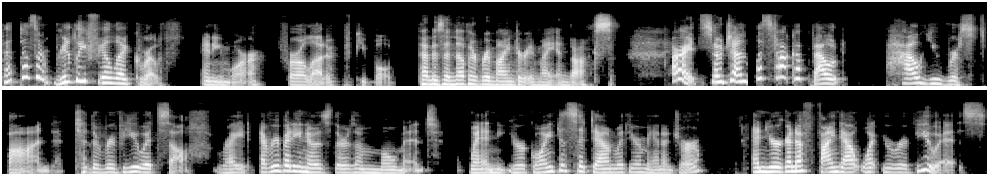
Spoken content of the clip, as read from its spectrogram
that doesn't really feel like growth anymore for a lot of people. That is another reminder in my inbox. All right. So, Jen, let's talk about how you respond to the review itself, right? Everybody knows there's a moment when you're going to sit down with your manager and you're going to find out what your review is.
